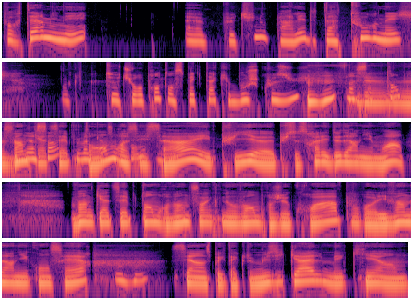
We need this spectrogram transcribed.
pour terminer, euh, peux-tu nous parler de ta tournée? Tu reprends ton spectacle Bouche cousue mhm. fin septembre. 24 septembre, c'est ça. Et puis, euh, puis ce sera les deux derniers mois. 24 septembre, 25 novembre, je crois, pour euh, les 20 derniers concerts. Mhm. C'est un spectacle musical, mais qui est un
